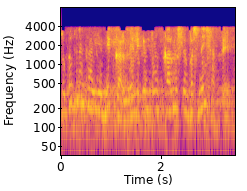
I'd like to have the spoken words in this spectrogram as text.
तो बुद्ध ने कहा, ये भी कर्म है, लेकिन तुम कर्म से बच नहीं सकते।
